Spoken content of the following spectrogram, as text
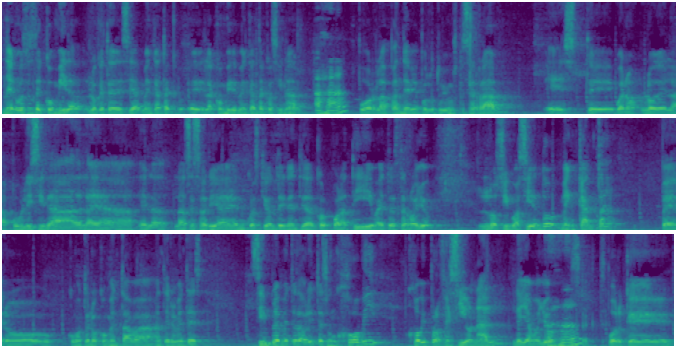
negocios de comida, lo que te decía, me encanta eh, la comida y me encanta cocinar. Ajá. Por la pandemia, pues lo tuvimos que cerrar. Este, bueno, lo de la publicidad, la, asesoría en cuestión de identidad corporativa y todo este rollo, lo sigo haciendo, me encanta, pero como te lo comentaba anteriormente, es simplemente de ahorita es un hobby, hobby profesional, le llamo yo, porque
